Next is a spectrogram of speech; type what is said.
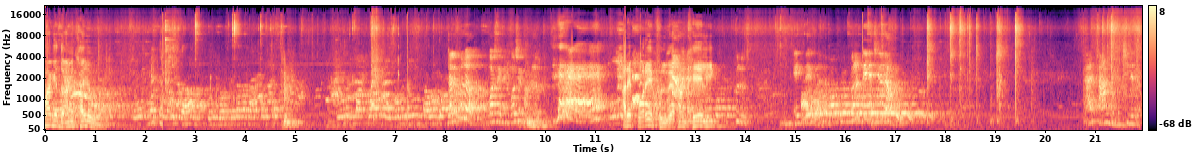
আমাকে তো আমি খাই দেবো তাহলে খুলো বসে এখানে বসে খুলো। আরে পরে খুলবে এখন খেয়ে দাও। ছেড়ে দাও। ছিঁড়ে দাও।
